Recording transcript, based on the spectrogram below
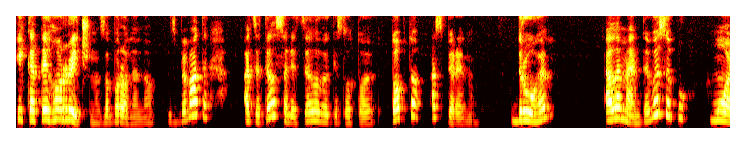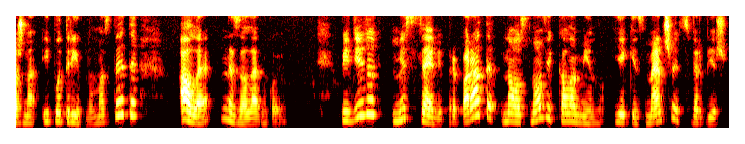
і категорично заборонено збивати ацетилсаліциловою кислотою, тобто аспірином. Друге, елементи висипу можна і потрібно мастити, але не зеленкою. Підійдуть місцеві препарати на основі каламіну, які зменшують свербіж.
